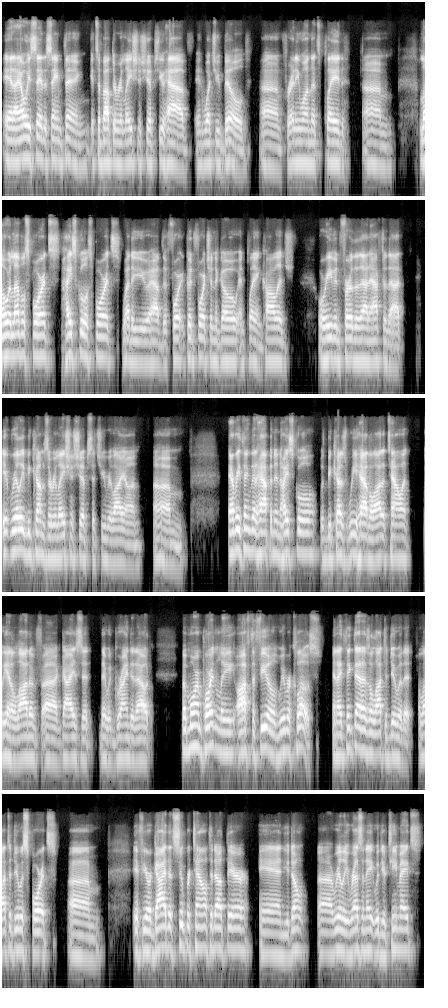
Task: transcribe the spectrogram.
And I always say the same thing. It's about the relationships you have and what you build. Um, for anyone that's played um, lower level sports, high school sports, whether you have the for- good fortune to go and play in college, or even further that after that, it really becomes the relationships that you rely on. Um, everything that happened in high school was because we had a lot of talent. We had a lot of uh, guys that that would grind it out. But more importantly, off the field, we were close, and I think that has a lot to do with it. A lot to do with sports. Um, if you're a guy that's super talented out there and you don't uh, really resonate with your teammates,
